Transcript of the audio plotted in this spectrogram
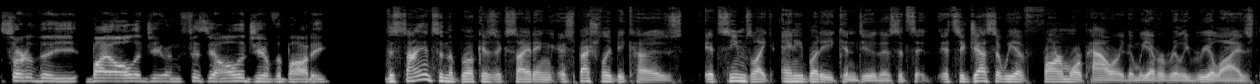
sort of the biology and physiology of the body. The science in the book is exciting, especially because it seems like anybody can do this. It's it suggests that we have far more power than we ever really realized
